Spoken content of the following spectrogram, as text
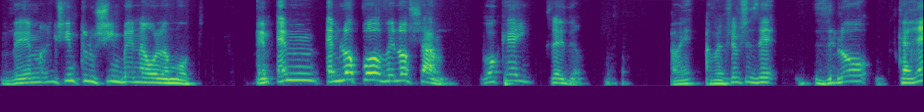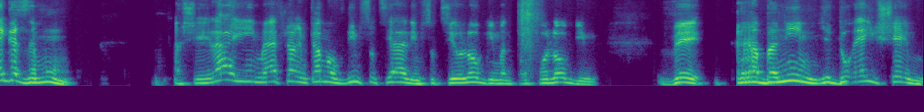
והם מרגישים תלושים בין העולמות. הם, הם, הם לא פה ולא שם, אוקיי? בסדר. אבל, אבל אני חושב שזה זה לא, כרגע זה מום. השאלה היא, מה אפשר עם כמה עובדים סוציאליים, סוציולוגים, אנתרופולוגים, ורבנים ידועי שם,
